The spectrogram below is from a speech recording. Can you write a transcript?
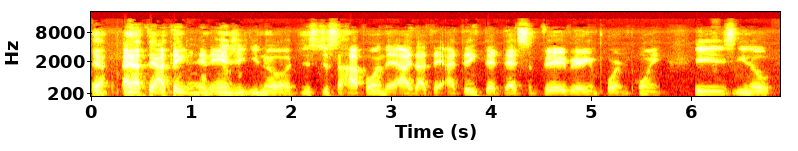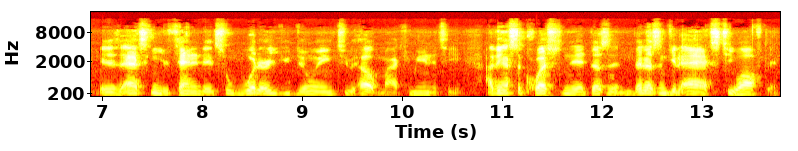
Yeah, and I think I think and Angie, you know, just just to hop on that, I, I think I think that that's a very very important point. Is you know is asking your candidates what are you doing to help my community. I think that's a question that doesn't that doesn't get asked too often.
